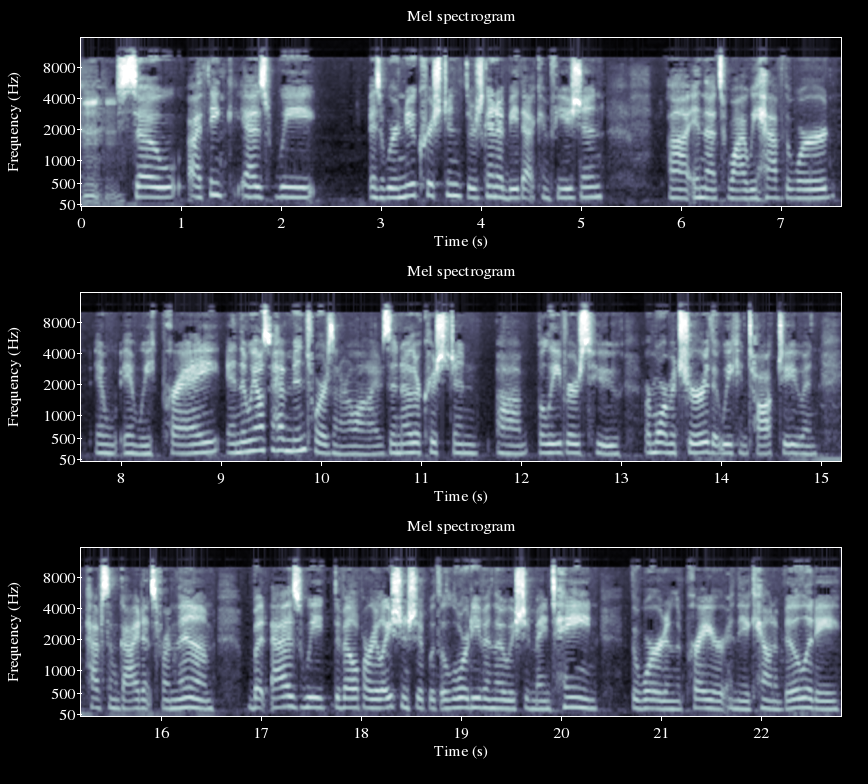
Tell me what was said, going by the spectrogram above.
Mm-hmm. So I think as we as we're new Christians, there's going to be that confusion. Uh, and that's why we have the word and, and, we pray. And then we also have mentors in our lives and other Christian um, believers who are more mature that we can talk to and have some guidance from them. But as we develop our relationship with the Lord, even though we should maintain the word and the prayer and the accountability,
